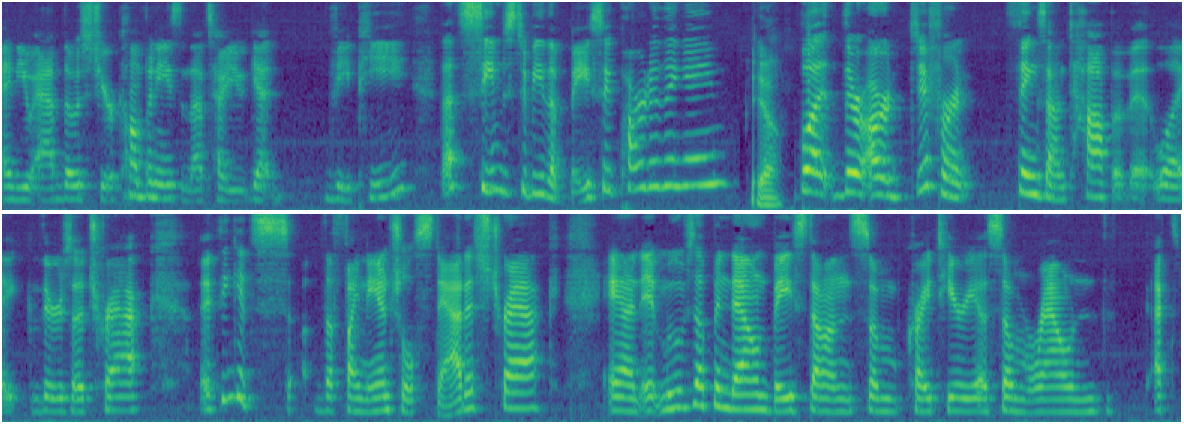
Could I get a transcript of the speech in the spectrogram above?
and you add those to your companies and that's how you get VP. That seems to be the basic part of the game Yeah. but there are different things on top of it like there's a track i think it's the financial status track and it moves up and down based on some criteria some round ex-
